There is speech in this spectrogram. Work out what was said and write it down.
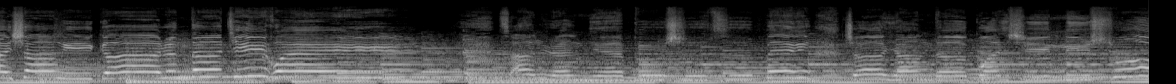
爱上一个人的机会。残忍也不是慈悲，这样的关系，你说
